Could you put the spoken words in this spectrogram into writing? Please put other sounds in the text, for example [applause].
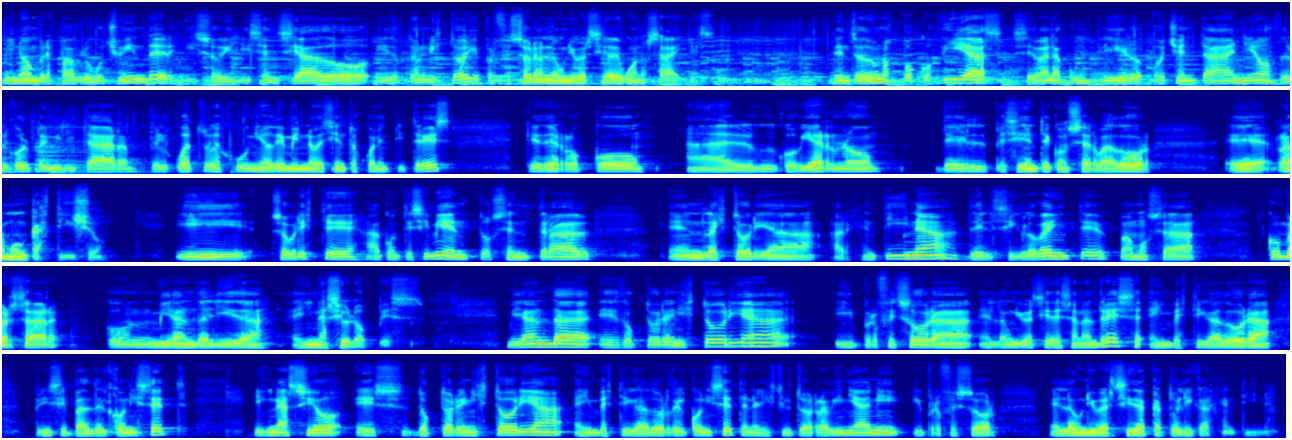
Mi nombre es Pablo Buchwinder y soy licenciado y doctor en Historia y profesor en la Universidad de Buenos Aires. Dentro de unos pocos días se van a cumplir 80 años del golpe militar del 4 de junio de 1943 que derrocó al gobierno del presidente conservador eh, Ramón Castillo. Y sobre este acontecimiento central en la historia argentina del siglo XX vamos a conversar con Miranda Lida e Ignacio López. Miranda es doctora en historia y profesora en la Universidad de San Andrés e investigadora principal del CONICET. Ignacio es doctor en historia e investigador del CONICET en el Instituto Ravignani y profesor en la Universidad Católica Argentina.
